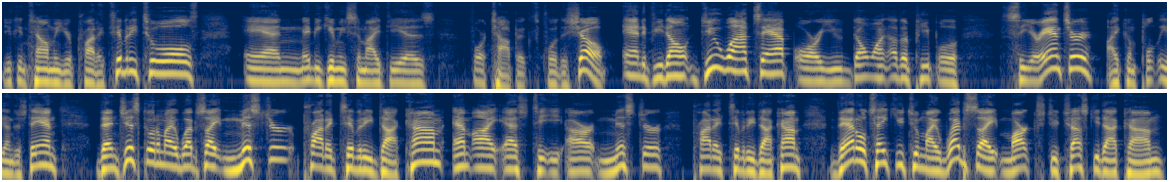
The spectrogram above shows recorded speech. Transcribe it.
you can tell me your productivity tools and maybe give me some ideas for topics for the show. And if you don't do WhatsApp or you don't want other people see your answer, I completely understand. Then just go to my website, MrProductivity.com, M I S T E R, MrProductivity.com. That'll take you to my website, MarkStruczewski.com.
